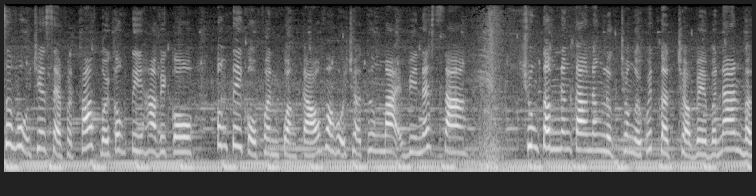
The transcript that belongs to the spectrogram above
Sư phụ chia sẻ Phật Pháp với công ty Havico, công ty cổ phần quảng cáo và hỗ trợ thương mại Vinesta. Trung tâm nâng cao năng lực cho người khuyết tật trở về vấn an và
